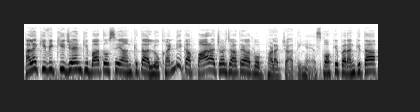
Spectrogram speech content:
हालाँकि विक्की जैन की बातों से अंकिता लोखंडे का पारा चढ़ जाता है और वो भड़क जाती हैं। इस मौके पर अंकिता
